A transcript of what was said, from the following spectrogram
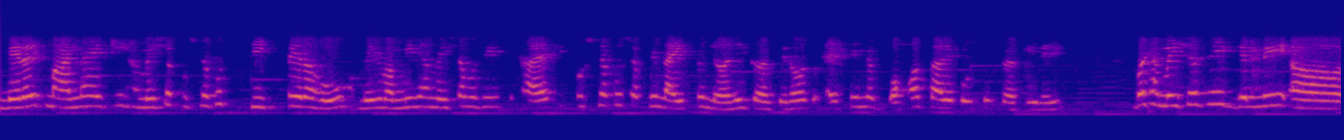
मेरा एक मानना है कि हमेशा कुछ ना कुछ सीखते रहो। मेरी मम्मी ने हमेशा मुझे ये सिखाया कि कुछ ना कुछ अपनी लाइफ में लर्निंग करते रहो। तो ऐसे में बहुत सारे कोर्सेज करती रही। बट हमेशा से एक दिल में आ,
